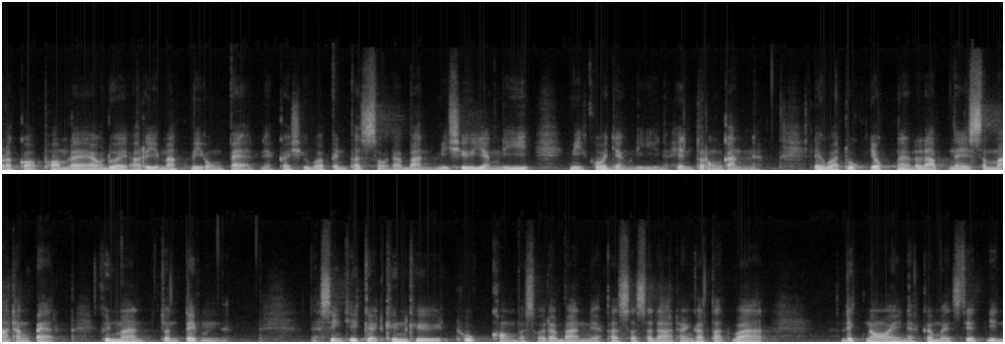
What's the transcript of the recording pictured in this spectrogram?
ประกอบพร้อมแล้วด้วยอริมักมีองค์8เนี่ยก็ชื่อว่าเป็นพระโสดาบันมีชื่ออย่างนี้มีโคดอย่างนี้เห็นตรงกันนะเรียกว่าถูกยกระดับในสัมมาทั้ง 8 ขึ้นมาจนเต็ม นะสิ่งที่เกิดขึ้นคือทุกข์ของพระโสดาบันเนี่ยพระศาสดาท่านก็ตัดว่าเล็กน้อยนะก็เหมือนเศษดิน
